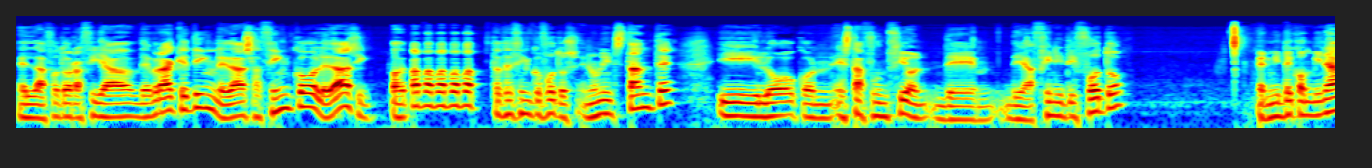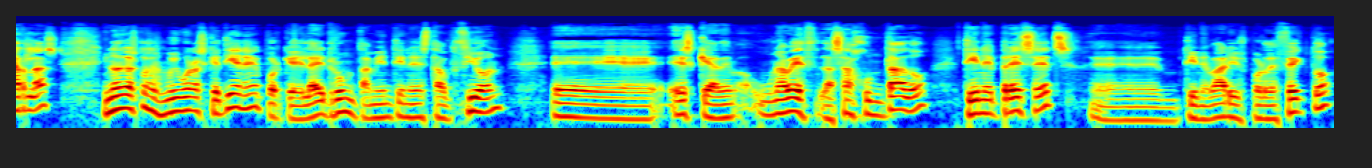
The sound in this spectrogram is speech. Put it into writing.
en la fotografía de bracketing, le das a 5, le das y pa, te hace cinco fotos en un instante y luego con esta función de, de Affinity Photo permite combinarlas. Y una de las cosas muy buenas que tiene, porque Lightroom también tiene esta opción, eh, es que una vez las ha juntado, tiene presets, eh, tiene varios por defecto,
